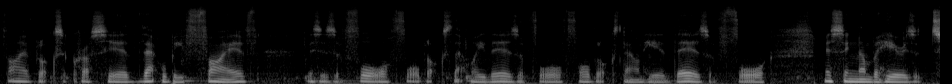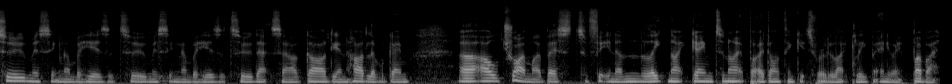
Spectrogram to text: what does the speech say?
five blocks across here. That will be five. This is a 4, 4 blocks that way, there's a 4, 4 blocks down here, there's a 4. Missing number here is a 2, missing number here is a 2, missing number here is a 2. That's our Guardian hard level game. Uh, I'll try my best to fit in a late night game tonight, but I don't think it's very likely. But anyway, bye-bye.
